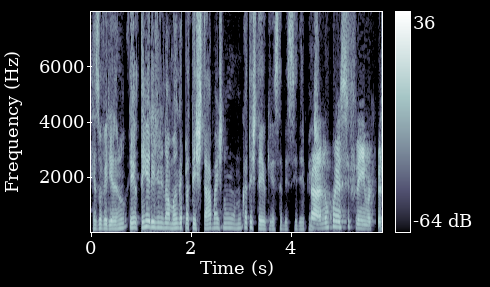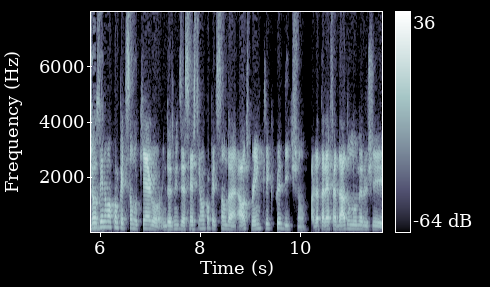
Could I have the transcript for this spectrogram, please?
resolveria. Eu, tenho, tenho ele na manga para testar, mas não, nunca testei. Eu queria saber se de repente... Cara, não conheço esse framework. Eu já usei numa competição do Kaggle em 2017, tem uma competição da Outbrain Click Prediction. A tarefa é dado um número de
